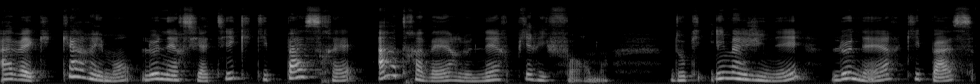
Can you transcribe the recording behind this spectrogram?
avec carrément le nerf sciatique qui passerait à travers le nerf piriforme. Donc imaginez le nerf qui passe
